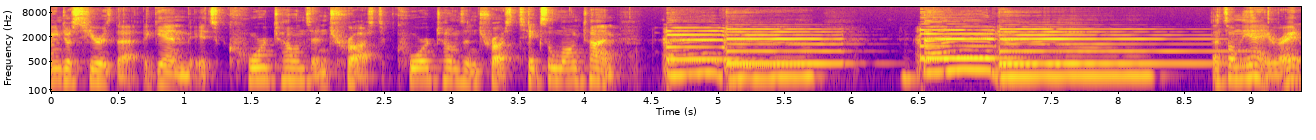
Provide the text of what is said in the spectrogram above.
Brain just hears that. Again, it's chord tones and trust. Chord tones and trust. Takes a long time. That's on the A, right?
